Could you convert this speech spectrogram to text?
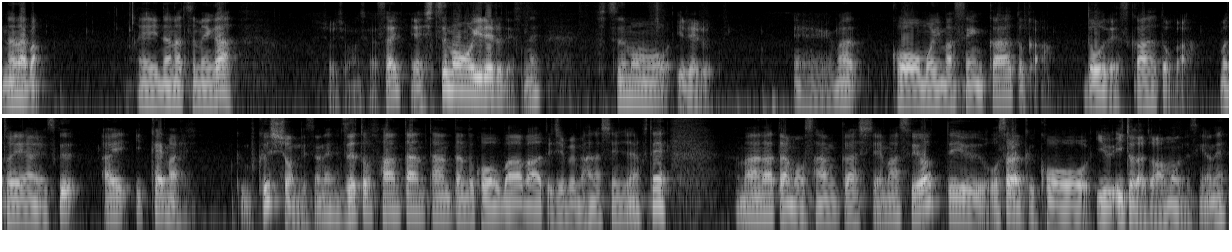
7番。えー、7つ目が、少々お待ちください。えー、質問を入れるですね。質問を入れる。えー、まあ、こう思いませんかとか、どうですかとか、まあ、とりあえず、一回まあ、クッションですよね。ずっと淡々淡々とこうバーバーって自分が話してるんじゃなくて、まあ、あなたも参加してますよっていう、おそらくこういう意図だとは思うんですけどね。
